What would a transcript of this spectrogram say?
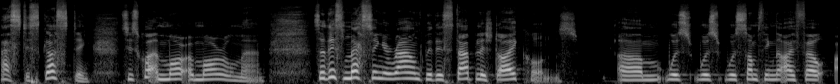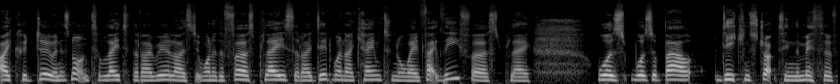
That's disgusting. So he's quite a, mor- a moral man. So this messing around with established icons um, was, was, was something that I felt I could do. And it's not until later that I realized it. One of the first plays that I did when I came to Norway, in fact, the first play, was, was about deconstructing the myth of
